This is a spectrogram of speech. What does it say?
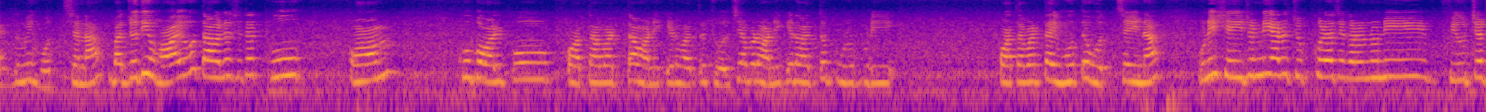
একদমই হচ্ছে না। বা যদি হয়ও, তাহলে সেটা খুব কম খুব অল্প কথাবার্তা অনেকের হয়তো চলছে, আবার অনেকের হয়তো পুরোপুরি কথাবার্তা এই মুহূর্তে হচ্ছেই না। উনি সেই জন্যই আরও চুপ করে আছে, কারণ উনি ফিউচার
